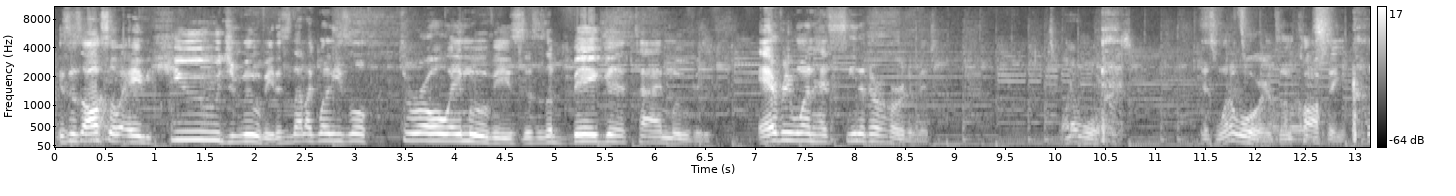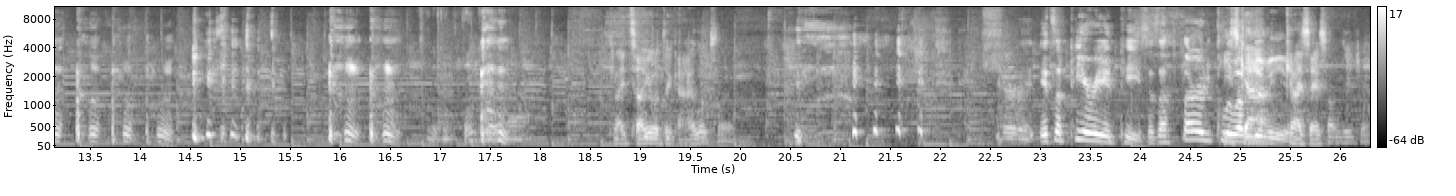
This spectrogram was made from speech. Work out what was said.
This is also a huge movie. This is not like one of these little throwaway movies. This is a big time movie. Everyone has seen it or heard of it. It's won awards. It's won awards, and I'm coughing. I can't even think right now. Can I tell you what the guy looks like? Sure. it's a period piece. It's a third clue He's I'm got- giving you. Can I say something, DJ?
